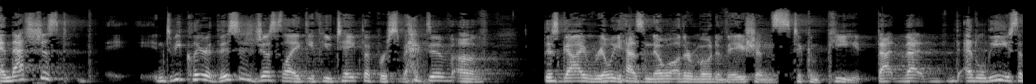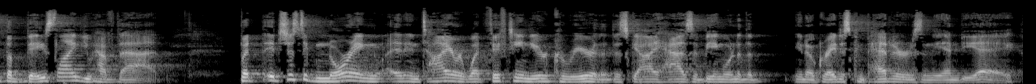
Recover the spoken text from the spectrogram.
and that's just and to be clear, this is just like if you take the perspective of this guy really has no other motivations to compete. That that at least at the baseline you have that. But it's just ignoring an entire what 15 year career that this guy has of being one of the you know greatest competitors in the NBA.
